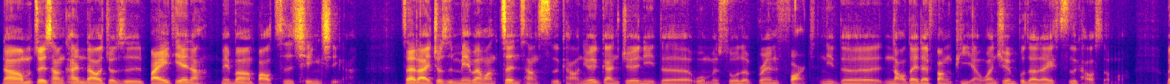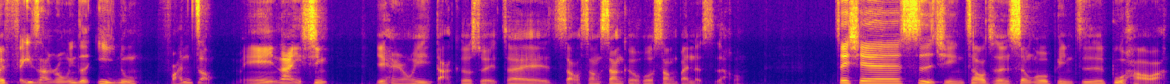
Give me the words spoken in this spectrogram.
那我们最常看到就是白天啊没办法保持清醒啊，再来就是没办法正常思考，你会感觉你的我们说的 brain fart，你的脑袋在放屁啊，完全不知道在思考什么，会非常容易的易怒、烦躁、没耐心，也很容易打瞌睡，在早上上课或上班的时候，这些事情造成生活品质不好啊，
